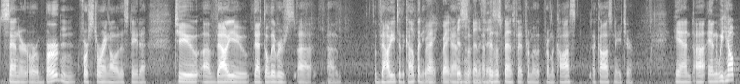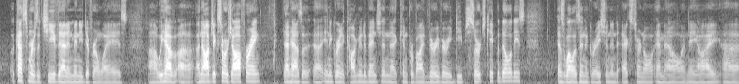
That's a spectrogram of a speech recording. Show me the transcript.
center or a burden for storing all of this data to a value that delivers uh, uh, value to the company. Right, right, business so benefit. A business benefit from a, from a cost, a cost nature. And, uh, and we help customers achieve that in many different ways. Uh, we have uh, an object storage offering that has an integrated cognitive engine that can provide very, very deep search capabilities, as well as integration into external ML and AI uh,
